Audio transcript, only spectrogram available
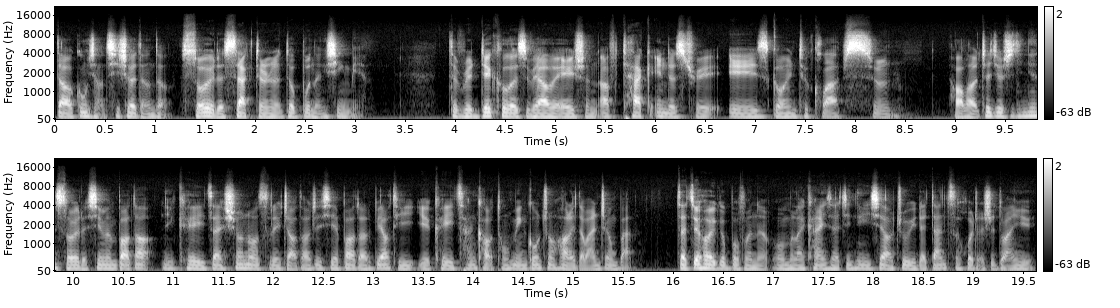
到共享汽车等等，所有的 sector 呢都不能幸免。the ridiculous valuation of tech industry is going to collapse soon. 好了，这就是今天所有的新闻报道。你可以在 show notes 里找到这些报道的标题，也可以参考同名公众号里的完整版。在最后一个部分呢，我们来看一下今天一些要注意的单词或者是短语。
